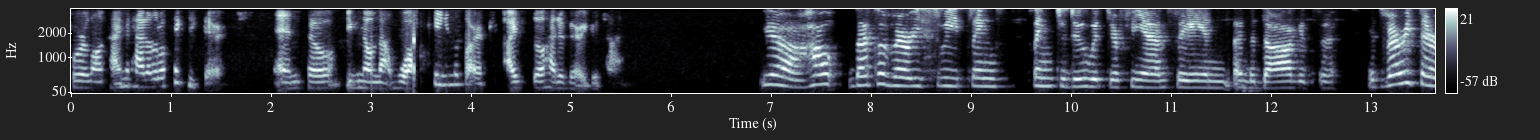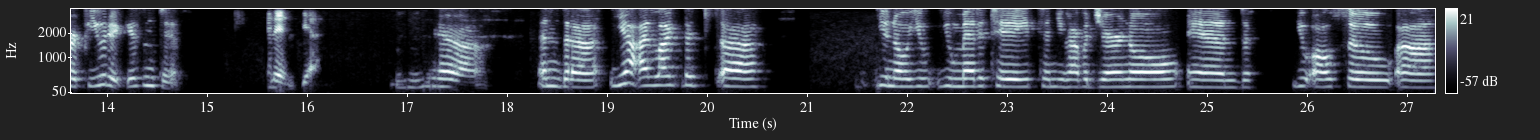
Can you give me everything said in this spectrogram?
for a long time and had a little picnic there. And so, even though I'm not walking in the park, I still had a very good time. Yeah, how that's a very sweet thing thing to do with your fiance and, and the dog. It's a it's very therapeutic, isn't it? It is, yes. Mm-hmm. Yeah, and uh, yeah, I like that. Uh, you know, you you meditate and you have a journal, and you also uh,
